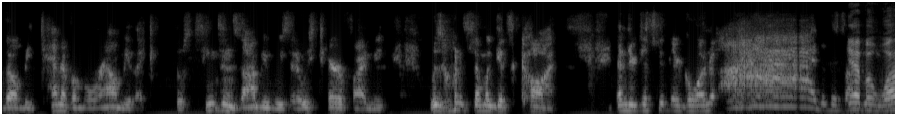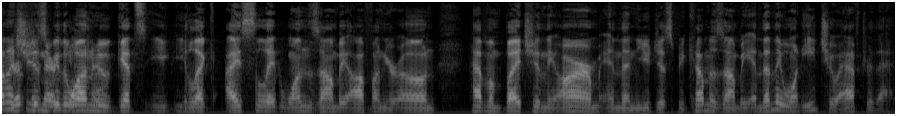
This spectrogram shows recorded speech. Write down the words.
there'll be ten of them around me. Like those scenes in zombie movies that always terrified me was when someone gets caught and they're just sitting there going ah. yeah, but why don't you just be the one who gets you, you like isolate one zombie off on your own, have them bite you in the arm, and then you just become a zombie, and then they won't eat you after that.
